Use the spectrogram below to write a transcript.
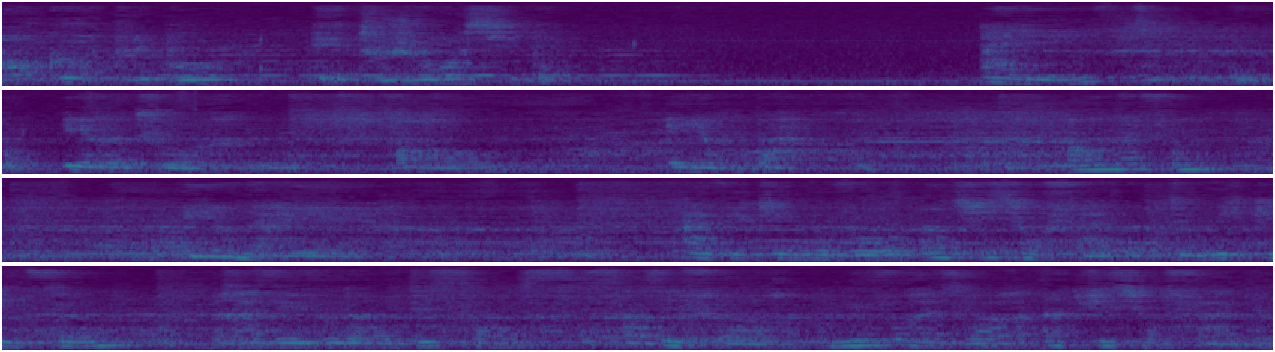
encore plus beau et toujours aussi bon. Allez et retour. En haut et en bas. En avant et en arrière. Avec les nouveaux Intuition Fab de Wilkinson, rasez-vous dans les deux sens, sans effort. Nouveau rasoir Intuition Fab.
